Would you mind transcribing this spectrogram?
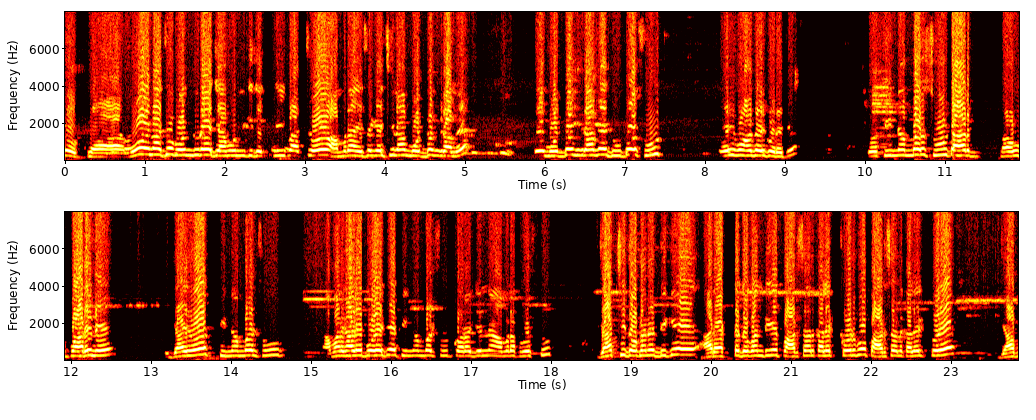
তো কেমন আছো বন্ধুরা, যেমন কি দেখতেই পাচ্ছ, আমরা এসে গেছিলাম মধ্যম গ্রামে। তো মধ্যম গ্রামে দুটো শুট এই মহাশয় করেছে। তো তিন নম্বর শুট আর বাবু পারেনে। যাই হোক, তিন নম্বর শুট আমার ঘাড়ে পড়েছে, তিন নম্বর শুট করার জন্য আমরা প্রস্তুত। যাচ্ছি দোকানের দিকে, আর একটা দোকান থেকে পার্সেল কালেক্ট করব। পার্সেল কালেক্ট করে যাব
